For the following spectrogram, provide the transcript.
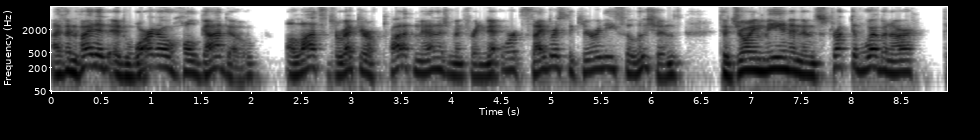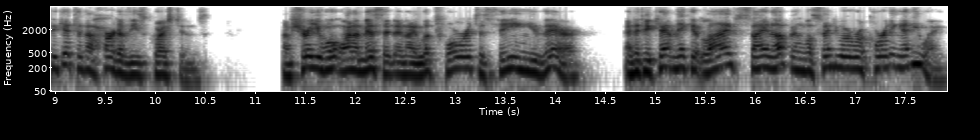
I've invited Eduardo Holgado, Allot's Director of Product Management for Network Cybersecurity Solutions, to join me in an instructive webinar to get to the heart of these questions. I'm sure you won't want to miss it, and I look forward to seeing you there. And if you can't make it live, sign up and we'll send you a recording anyway.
